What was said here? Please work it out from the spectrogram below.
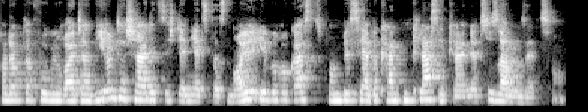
Frau Dr. Vogelreuter, wie unterscheidet sich denn jetzt das neue Iberogast vom bisher bekannten Klassiker in der Zusammensetzung?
